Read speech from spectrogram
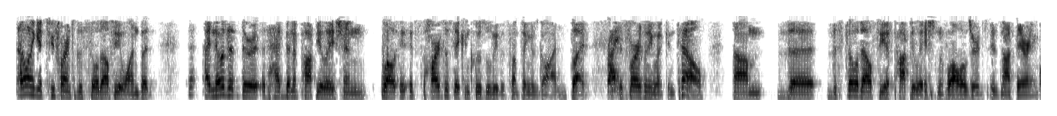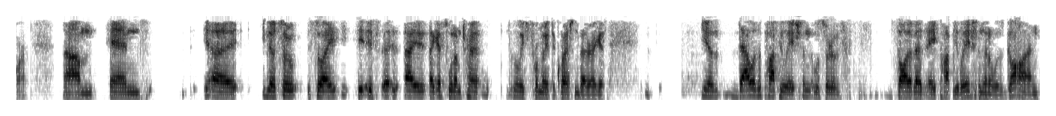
I don't want to get too far into the Philadelphia one, but I know that there had been a population. Well, it's hard to say conclusively that something is gone, but right. as far as anyone can tell, um, the the Philadelphia population of wall lizards is not there anymore. Um, and uh, you know, so so I if I I guess what I'm trying to let me formulate the question better. I guess you know, that was a population that was sort of thought of as a population, then it was gone.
